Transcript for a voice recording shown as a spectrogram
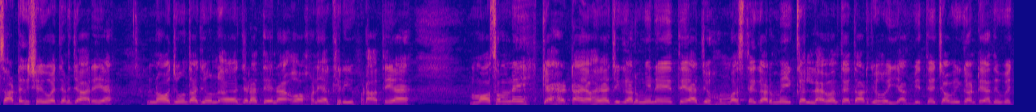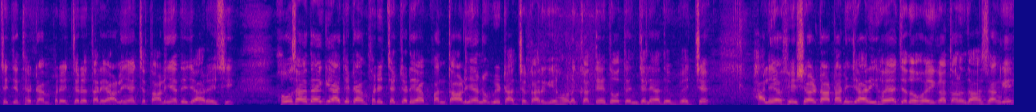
6:30 ਵਜਣ ਜਾ ਰਹੇ ਆ 9 ਜੂਨ ਦਾ ਜੂਨ ਜਿਹੜਾ ਦਿਨ ਹੈ, ਉਹ ਆਪਣੇ ਅਖੀਰੀ ਫੜਾਤੇ ਆ ਮੌਸਮ ਨੇ ਕਹਿਰ ਢਾਇਆ ਹੋਇਆ ਜੀ ਗਰਮੀ ਨੇ ਤੇ ਅੱਜ ਹੁਮਸ ਤੇ ਗਰਮੀ ਇੱਕ ਲੈਵਲ ਤੇ ਦਰਜ ਹੋਈ ਆ। ਬੀਤੇ 24 ਘੰਟਿਆਂ ਦੇ ਵਿੱਚ ਜਿੱਥੇ ਟੈਂਪਰੇਚਰ 43 44 ਤੇ ਜਾ ਰਹੇ ਸੀ, ਹੋ ਸਕਦਾ ਹੈ ਕਿ ਅੱਜ ਟੈਂਪਰੇਚਰ ਜਿਹੜਿਆ 45 ਨੂੰ ਵੀ ਟੱਚ ਕਰ ਗਏ ਹੁਣ। ਕਦੇ ਦੋ ਤਿੰਨ ਜ਼ਿਲ੍ਹਿਆਂ ਦੇ ਵਿੱਚ ਹਾਲੇ ਅਫੀਸ਼ੀਅਲ ਡਾਟਾ ਨਹੀਂ ਜਾਰੀ ਹੋਇਆ। ਜਦੋਂ ਹੋਏਗਾ ਤੁਹਾਨੂੰ ਦੱਸ ਦਾਂਗੇ।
